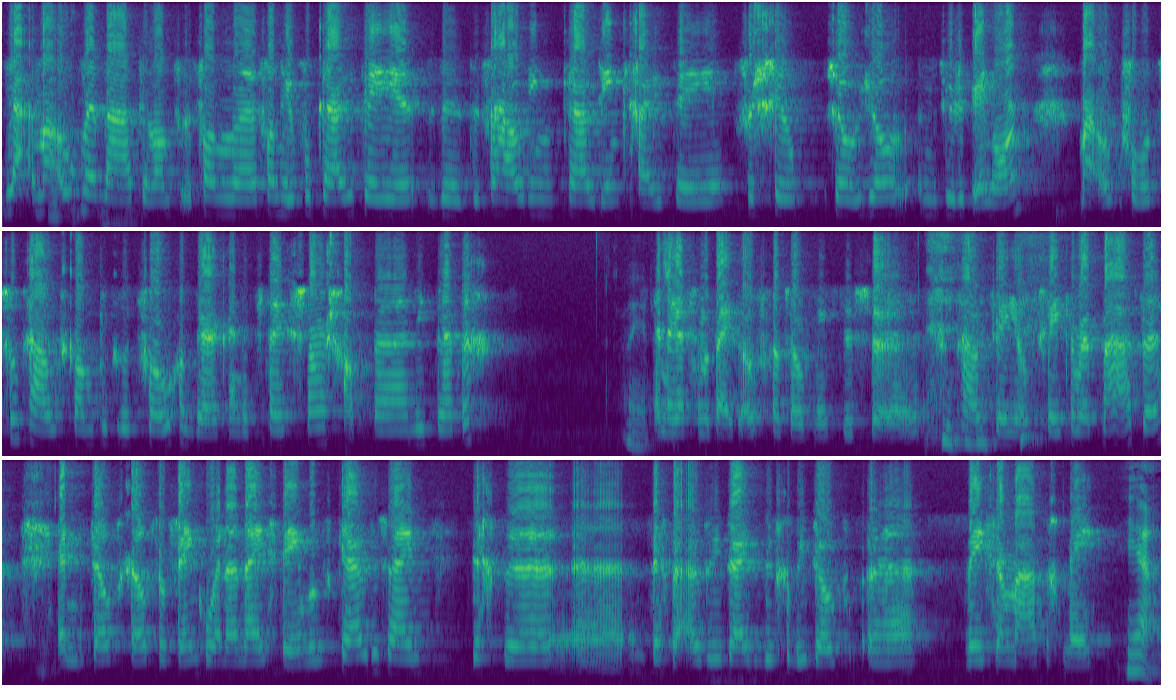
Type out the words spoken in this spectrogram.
Ja, maar ook met mate. Want van, uh, van heel veel kruidentheeën, de, de verhouding kruiden in kruidentheeën verschilt sowieso natuurlijk enorm. Maar ook bijvoorbeeld zoethout kan bloeddrukverhogend werken. En dat is tijdens zwangerschap uh, niet prettig. Oh ja. En de rest van de tijd overigens ook niet. Dus zoethoutthee ook zeker met mate. En hetzelfde geldt voor venkel en anijsthee. Omdat het kruiden zijn, zegt de, zegt de autoriteit op dit gebied ook wees er matig mee. Ja,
